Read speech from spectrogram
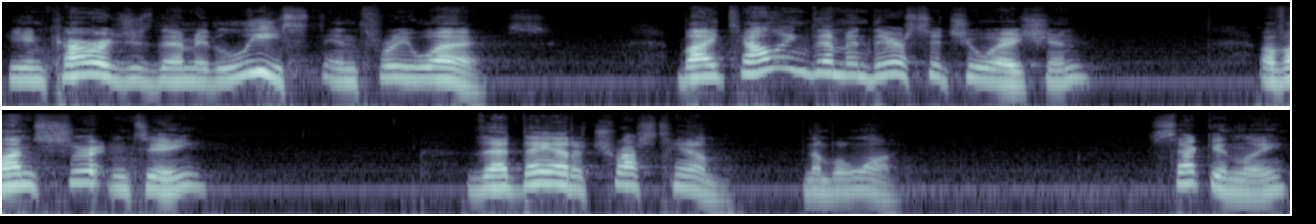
He encourages them at least in three ways. By telling them in their situation of uncertainty that they had to trust him, number one. Secondly,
